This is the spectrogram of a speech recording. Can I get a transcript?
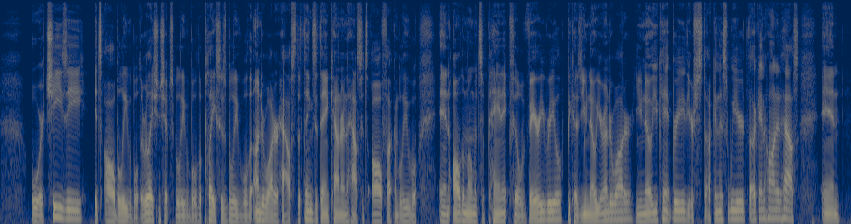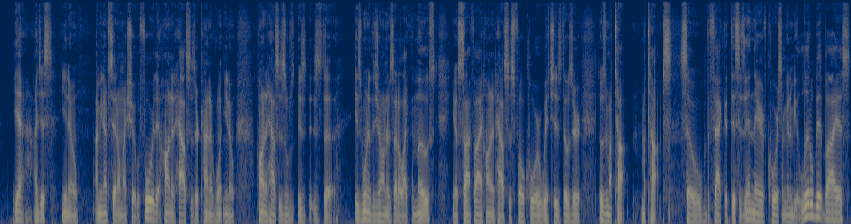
or cheesy. It's all believable. The relationship's believable. The place is believable. The underwater house, the things that they encounter in the house, it's all fucking believable. And all the moments of panic feel very real because you know you're underwater. You know you can't breathe. You're stuck in this weird fucking haunted house. And yeah, I just, you know, I mean, I've said on my show before that haunted houses are kind of one, you know, haunted houses is, is, is the is one of the genres that I like the most. You know, sci-fi, haunted houses, folk horror, witches. Those are those are my top my tops. So the fact that this is in there, of course, I'm going to be a little bit biased,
